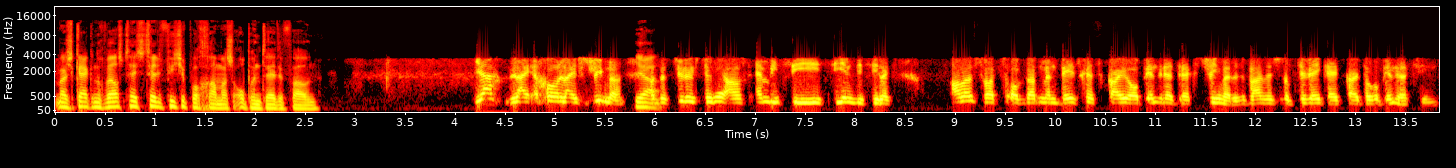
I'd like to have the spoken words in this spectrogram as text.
Maar ze kijken nog wel steeds televisieprogramma's op hun telefoon. Ja, li- gewoon live streamen. Ja. Want natuurlijk als NBC, CNBC, like, alles wat op dat moment bezig is, kan je op internet direct streamen. Dus in plaats van dat je het op tv kijkt, kan je het ook op internet zien.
